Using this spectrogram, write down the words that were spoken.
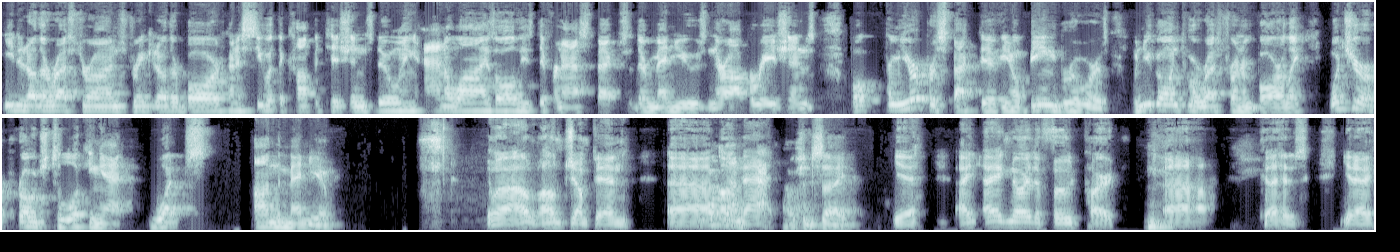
eat at other restaurants, drink at other bars, kind of see what the competition's doing, analyze all these different aspects of their menus and their operations. But from your perspective, you know, being brewers, when you go into a restaurant and bar, like, what's your approach to looking at what's on the menu? Well, I'll, I'll jump in uh, on that. I should say. Yeah, I, I ignore the food part because uh, you know.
